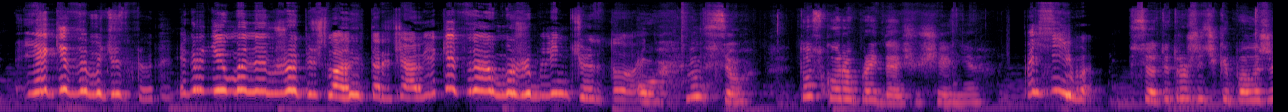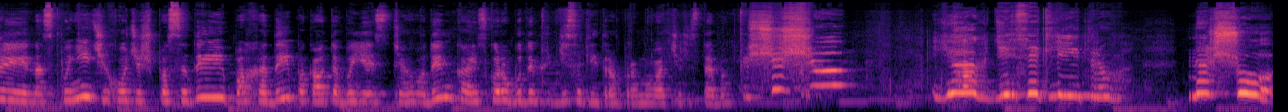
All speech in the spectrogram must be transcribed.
Як я себе чувствую? Я тоді в мене в жопі шланг торчав. Як я себе можу, блін, чувствувати? О, ну все, то скоро пройде ощущення. Спасибо. Все, ти трошечки полежи на спині, чи хочеш посиди, походи, поки у тебе є годинка, і скоро буде 10 літрів промивати через тебе. Що, що? Як 10 літрів? На що?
